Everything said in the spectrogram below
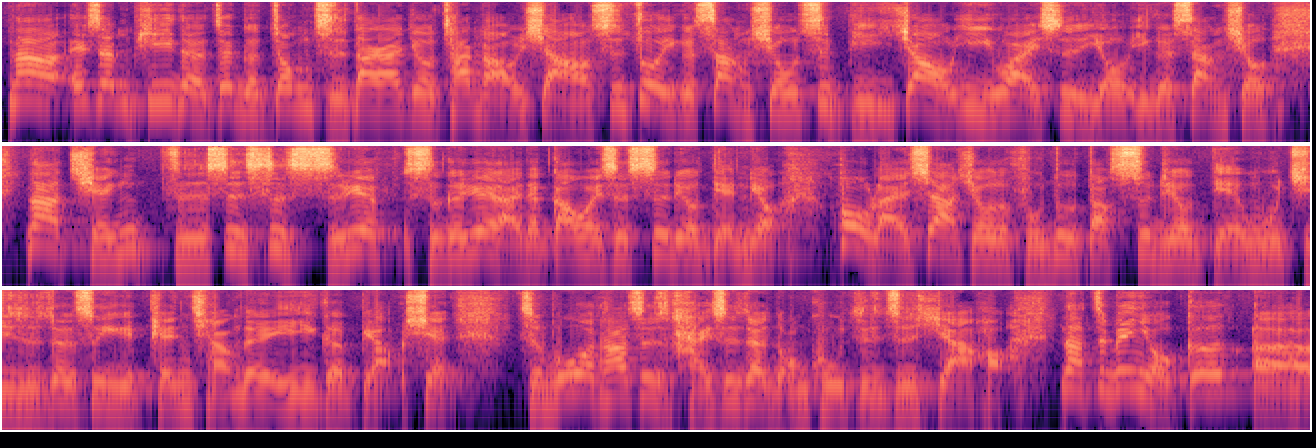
那 S&P 的这个中值大概就参考一下啊，是做一个上修，是比较意外，是有一个上修。那前值是是十月十个月来的高位是四六点六，后来下修的幅度到四六点五，其实这是一个偏强的一个表现，只不过它是还是在荣枯值之下哈。那这边有个呃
